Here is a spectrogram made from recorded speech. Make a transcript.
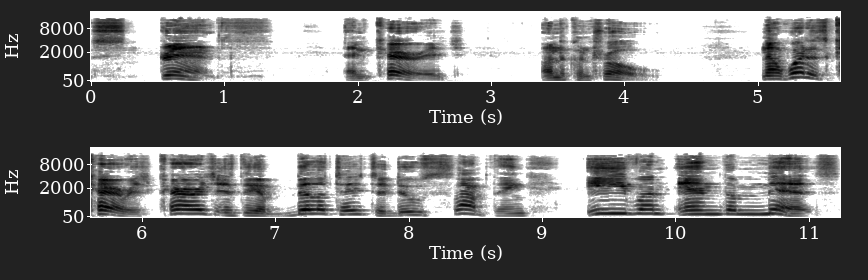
strength and courage under control. Now, what is courage? Courage is the ability to do something even in the midst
